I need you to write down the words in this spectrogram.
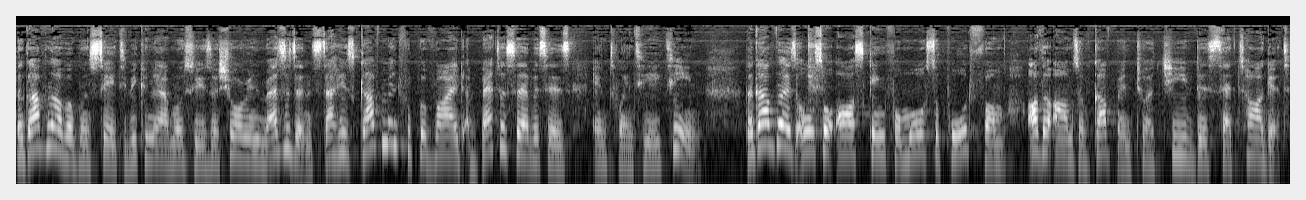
the governor of Ogun State, Ibikunle Amosun, is assuring residents that his government will provide better services in 2018. The governor is also asking for more support from other arms of government to achieve this set target.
